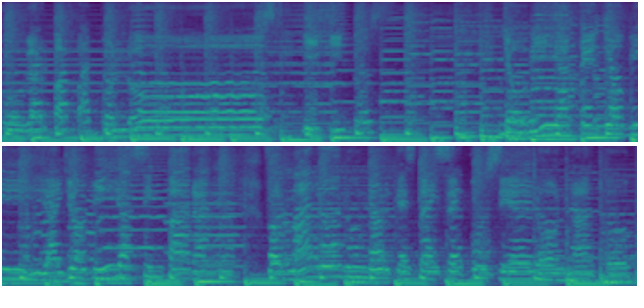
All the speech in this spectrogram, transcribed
jugar papá con los hijitos. Llovía que llovía, llovía sin parar. Formaron una orquesta y se pusieron a tocar.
